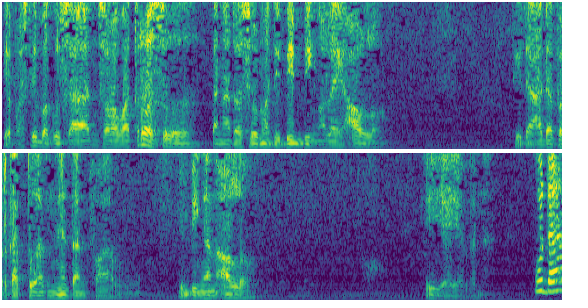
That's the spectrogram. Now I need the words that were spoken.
ya pasti bagusan salawat Rasul karena Rasul mah dibimbing oleh Allah tidak ada perkatuannya tanpa bimbingan Allah iya ya benar udah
